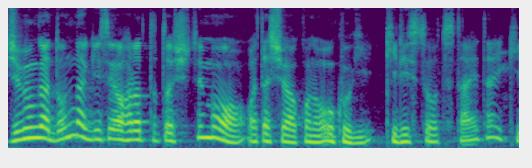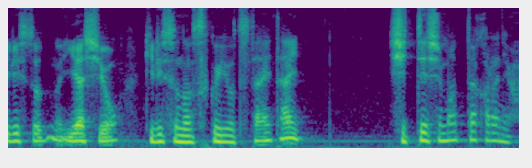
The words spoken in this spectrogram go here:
自分がどんな犠牲を払ったとしても、私はこの奥義、キリストを伝えたい、キリストの癒しを、キリストの救いを伝えたい、知ってしまったからには、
